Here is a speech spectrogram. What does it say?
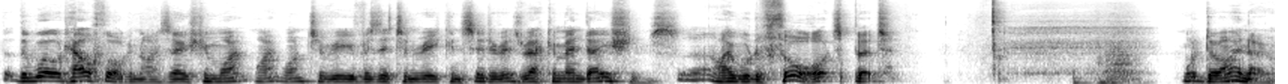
that the World Health Organization might, might want to revisit and reconsider its recommendations. I would have thought, but what do I know?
